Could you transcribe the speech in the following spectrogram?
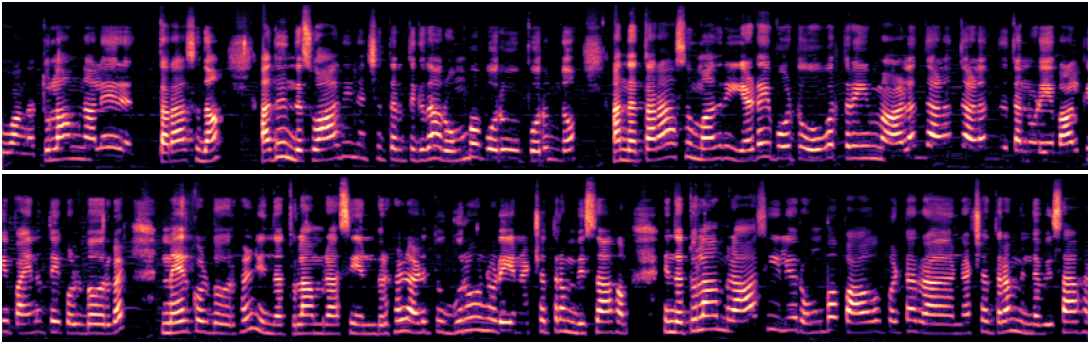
போவாங்க. துலாம்னாலே தராசு தான். அது இந்த சுவாதி நட்சத்திரத்துக்கு தான் ரொம்ப பொரு பொருந்தும். அந்த தராசு மாதிரி எடை போட்டு ஒவ்வொருத்தரையும் அளந்து அளந்து அளந்து தன்னுடைய வாழ்க்கை பயணத்தை கொள்பவர்கள் மேற்கொள்பவர்கள். இந்த துலாம் ராசி என்பர்கள் அடுத்து குருவனுடைய நட்சத்திரம் விசாகம். இந்த துலாம் ராசியிலேயே ரொம்ப பாவப்பட்ட நட்சத்திரம். இந்த விசாக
